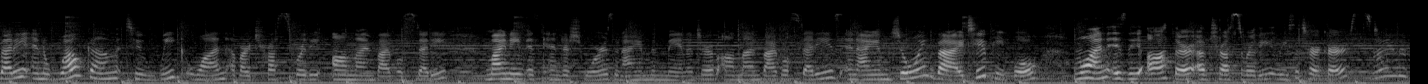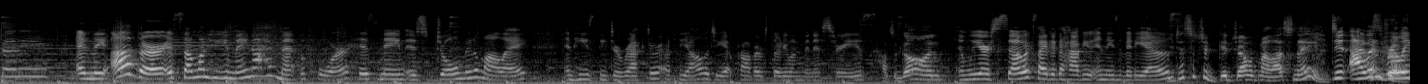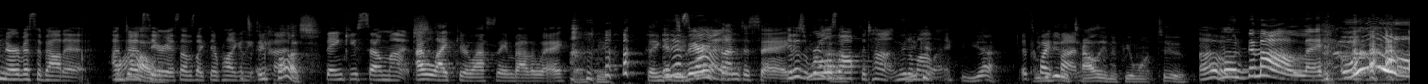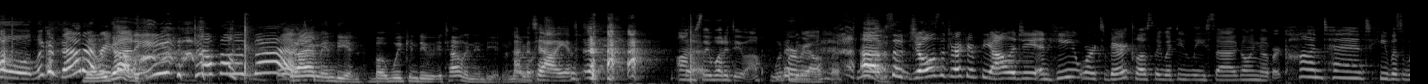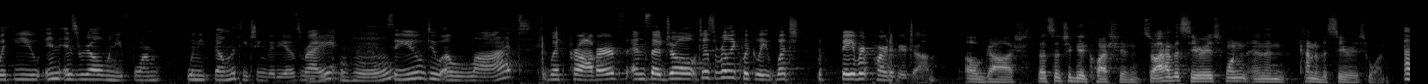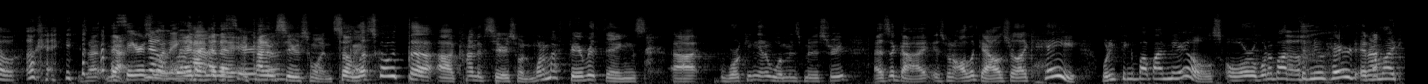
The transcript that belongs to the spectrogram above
everybody, and welcome to week one of our Trustworthy Online Bible Study. My name is Kendra Schwartz, and I am the manager of Online Bible Studies, and I am joined by two people. One is the author of Trustworthy, Lisa TerKeurst. Hi, everybody. And the other is someone who you may not have met before. His name is Joel Muddamalle, and he's the director of theology at Proverbs 31 Ministries. How's it going? And we are so excited to have you in these videos. You did such a good job with my last name. Dude, I was Kendra. really nervous about it. I'm dead serious. I was like, they're probably gonna That's need A to cut. plus. Thank you so much. I like your last name, by the way. Thank you. Thank It you. is Very fun. fun to say. it just rolls off the tongue. You could- Muddamalle. yeah. It's you quite can do fun. Italian if you want to. Oh. Mundamale. Ooh, look at that, There we go. everybody. How fun is that? But? I am Indian, but we can do Italian Indian. I'm works. Italian. Honestly, what a duo. What a For duo. real. Yeah. Um, so Joel's the director of theology, and he works very closely with you, Lisa, going over content. He was with you in Israel when you form when you film the teaching videos, right? So you do a lot with Proverbs. And so Joel, just really quickly, what's the favorite part of your job? Oh gosh, that's such a good question. So I have a serious one and then kind of a serious one. Oh, okay. Is that A serious No, one but- and and, kind and of a a, serious kind of a one? serious one. So let's go with the uh, kind of serious one. One of my favorite things uh, working in a women's ministry as a guy is when all the gals are like, "Hey, what do you think about my nails?" or "What about the new hair?" And I'm like.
